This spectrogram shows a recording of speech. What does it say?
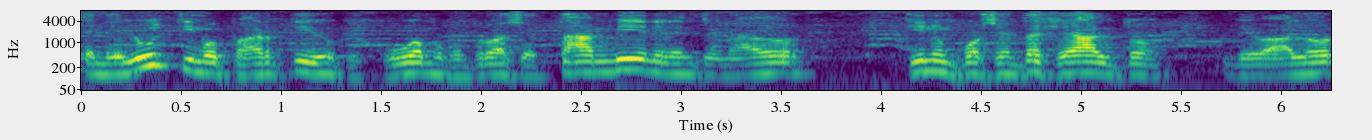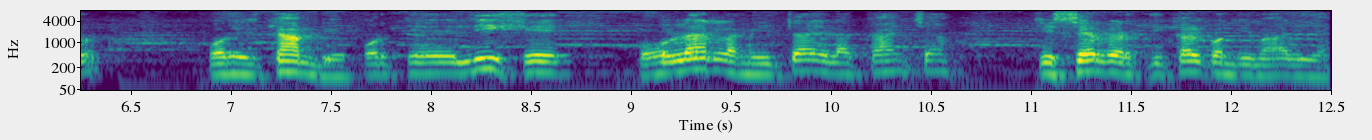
en el último partido que jugamos con Croacia, también el entrenador tiene un porcentaje alto de valor por el cambio, porque elige poblar la mitad de la cancha que ser vertical con Di María.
